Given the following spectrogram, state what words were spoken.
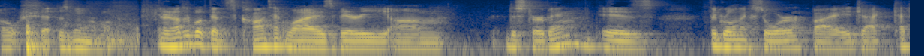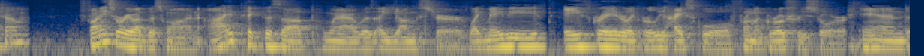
Oh shit, there's one more book. And another book that's content-wise very um, disturbing is The Girl Next Door by Jack Ketchum. Funny story about this one. I picked this up when I was a youngster, like maybe eighth grade or like early high school from a grocery store. And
